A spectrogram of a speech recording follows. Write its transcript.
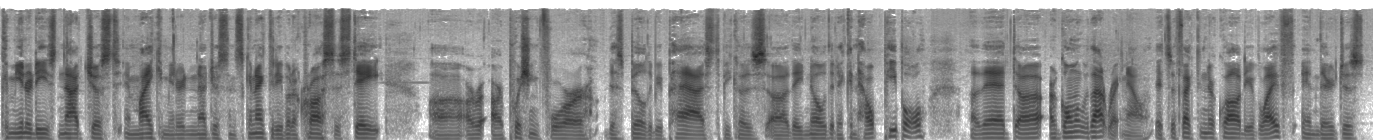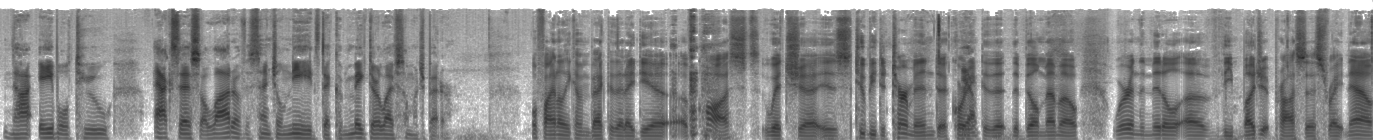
communities, not just in my community, not just in Schenectady, but across the state, uh, are, are pushing for this bill to be passed because uh, they know that it can help people uh, that uh, are going without right now. It's affecting their quality of life, and they're just not able to access a lot of essential needs that could make their life so much better. Well, finally, coming back to that idea of cost, which uh, is to be determined according yep. to the, the bill memo, we're in the middle of the budget process right now.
